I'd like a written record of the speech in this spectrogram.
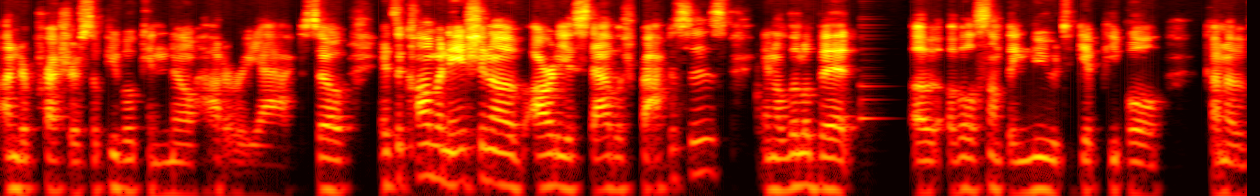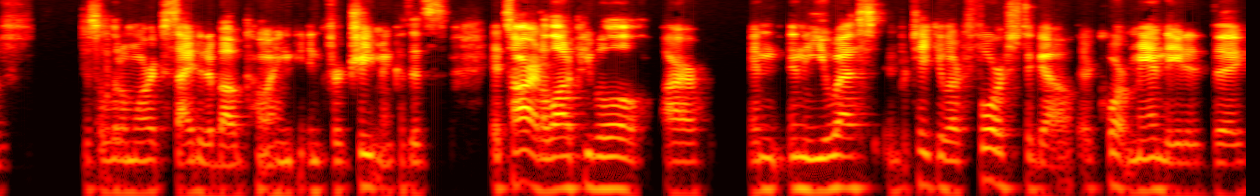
under pressure so people can know how to react. So it's a combination of already established practices and a little bit of, of a little something new to get people kind of just a little more excited about going in for treatment because it's it's hard. A lot of people are in, in the U.S. in particular forced to go. They're court mandated. The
